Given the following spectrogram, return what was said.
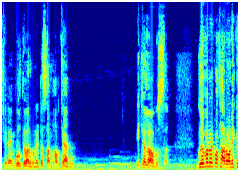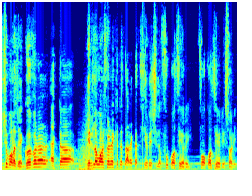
সেটা আমি বলতে পারব না, এটা সাম হাউ ট্যাবু এটা হলো অবস্থা। গুয়েভারার কথা আরও অনেক কিছু বলা যায়। গুয়েভারার একটা গেরিলা ওয়ারফেয়ারের ক্ষেত্রে তার একটা থিওরি ছিল foco theory foco theory sorry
